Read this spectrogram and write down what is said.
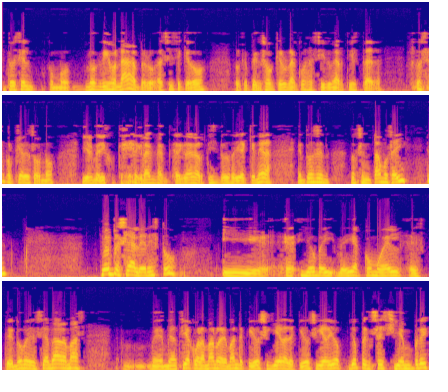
entonces él, como no dijo nada, pero así se quedó, porque pensó que era una cosa así de un artista, no sé por qué era eso o no, y él me dijo que el gran, el gran artista no sabía quién era. Entonces nos sentamos ahí. Yo empecé a leer esto y eh, yo veía como él este, no me decía nada más me, hacía con la mano de de que yo siguiera, de que yo siguiera. Yo, yo pensé siempre,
